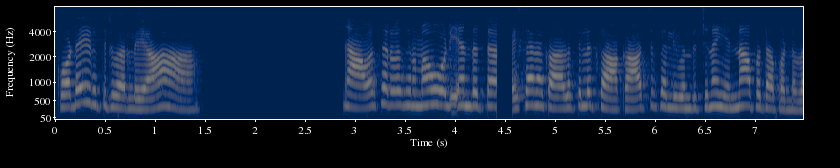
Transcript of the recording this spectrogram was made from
கொடை எடுத்துட்டு வரலையா? நான் அவசர அவசரமா ஓடியாந்தத்தா வயசான காலத்தில் சா காய்ச்ச சளி வந்துச்சுன்னா என்ன அப்பத்தா பண்ணுவ?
